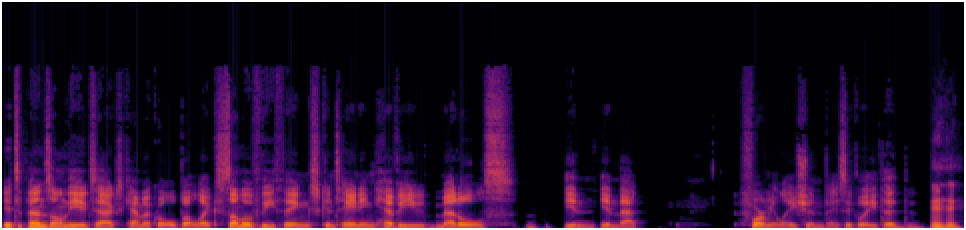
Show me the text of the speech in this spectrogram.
It depends on the exact chemical, but like some of the things containing heavy metals in in that formulation, basically that Mm-hmm.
